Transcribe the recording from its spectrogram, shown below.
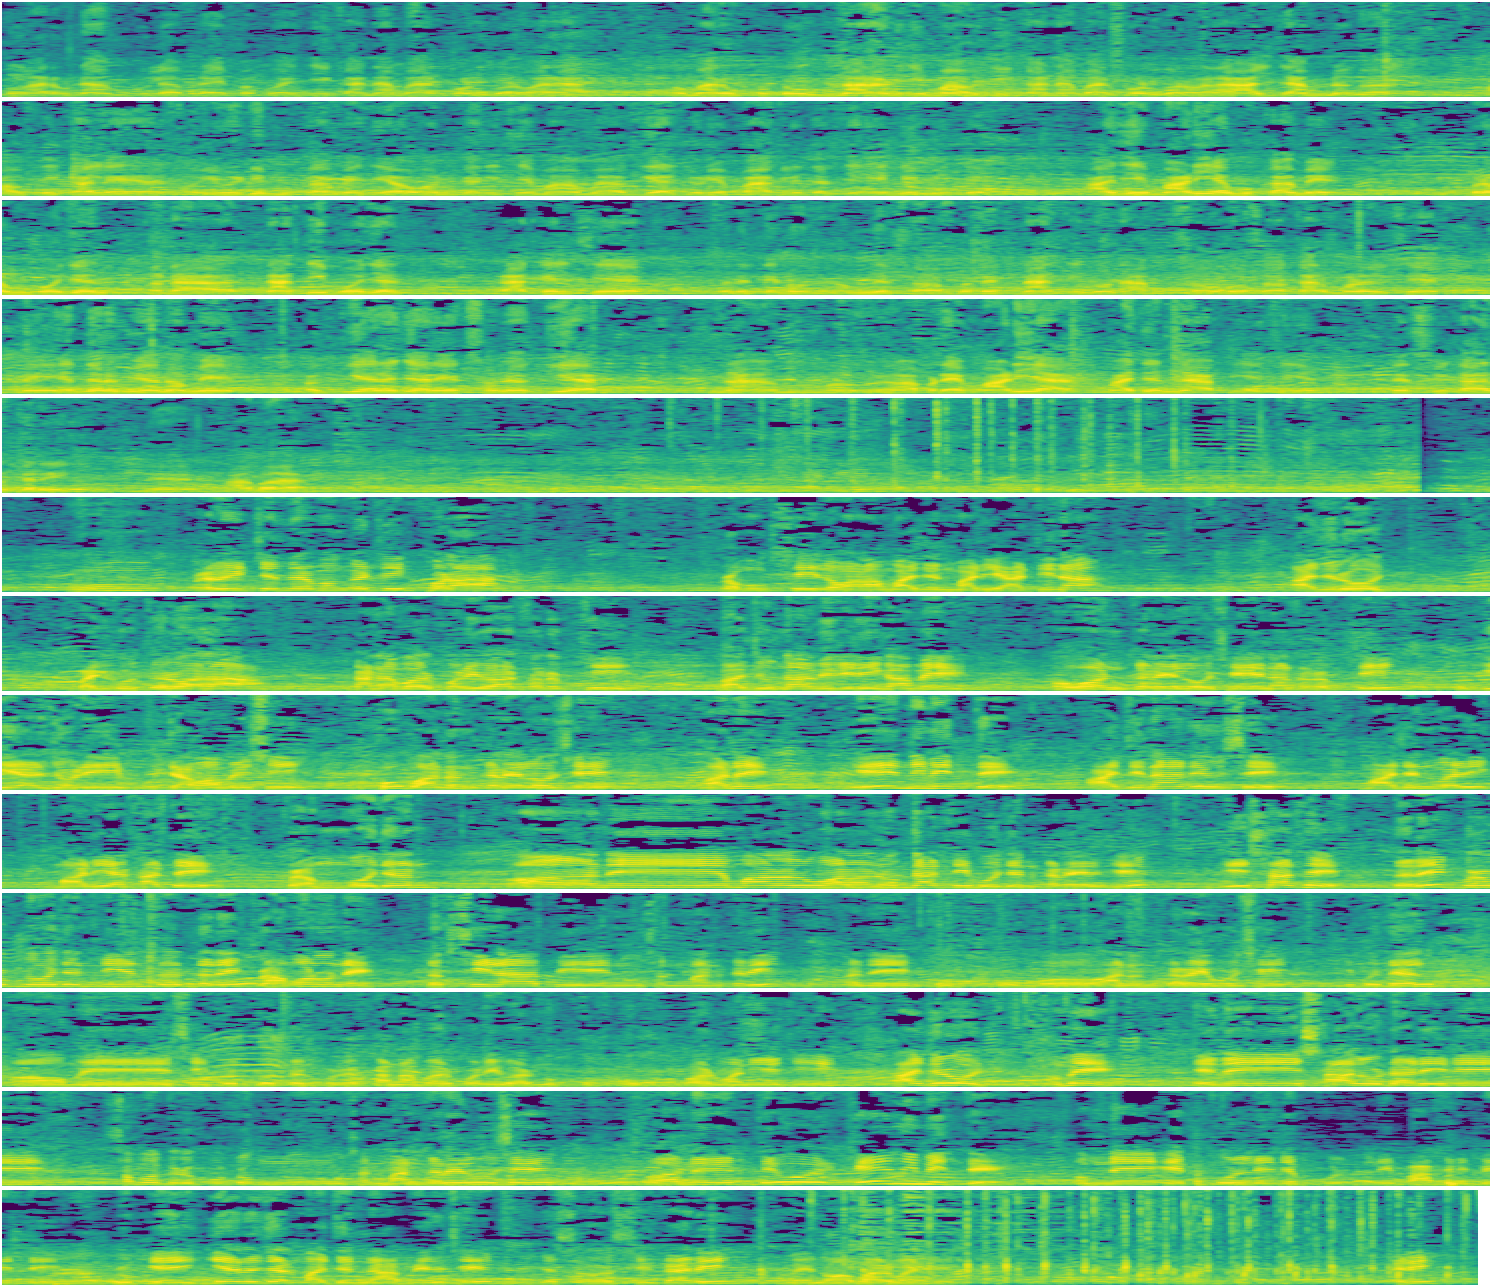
મારું નામ ગુલાબરાય ભગવાનજી કાનાબાર ભણગોરવાળા અમારું કુટુંબ નારાયણજી માવજી કાનાબાર ભણગોરવાળા હાલ જામનગર. આવતીકાલે યુવીડી મુકામે જે હવન કરી છે, એમાં અમે અગિયાર જોડીએ ભાગ લીધો છે. એ નિમિત્તે આજે માળિયા મુકામે બ્રહ્મભોજન તથા જ્ઞાતિ ભોજન રાખેલ છે અને તેનો અમને સબંધ જ્ઞાતિનો આપ સૌનો સહકાર મળેલ છે. અને એ દરમિયાન અમે અગિયાર હજાર એકસો ને અગિયાર આપણે માળિયા મહાજનને આપીએ છીએ. તે સ્વીકાર કરી ને આભાર. હું પ્રવીણચંદ્ર મંગળજી ખોડા, પ્રમુખ શ્રી લોહાણા મહાજન મારી આટીના આજરોજ ભજગોતરવાળા કાનાવર પરિવાર તરફથી બાજુના વિરીડી ગામે હવન કરેલો છે એના તરફથી અગિયાર જોડી પૂજામાં બેસી ખૂબ આનંદ કરેલો છે. અને એ નિમિત્તે આજના દિવસે મહાજનવાડી માળિયા ખાતે બ્રહ્મભોજન અને મારલુવાળાનું જ્ઞાતિ ભોજન કરેલ છે. એ સાથે દરેક બ્રહ્મભોજનની અંદર દરેક બ્રાહ્મણોને દક્ષિણા આપી એનું સન્માન કરી અને ખૂબ ખૂબ આનંદ કરાવ્યો છે. એ બદલ અમે શ્રી બદગોતર કાનાબાર પરિવારનું ખૂબ ખૂબ આભાર માનીએ છીએ. આજરોજ અમે એને શાલ ઓઢાડીને સમગ્ર કુટુંબનું સન્માન કરેલું છે અને તેઓ એ નિમિત્તે અમને એક ફૂલ લઈને ફૂલની પાકડી પેટે રૂપિયા અગિયાર હજાર માજનને આપેલ છે તે સરસ સ્વીકારી, અમે એનો આભાર માનીએ છીએ.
